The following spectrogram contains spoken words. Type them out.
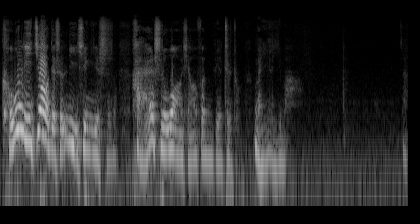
口里叫的是立心一时，还是妄想分别执着，没离嘛？啊，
